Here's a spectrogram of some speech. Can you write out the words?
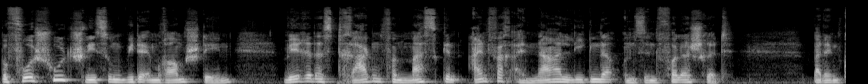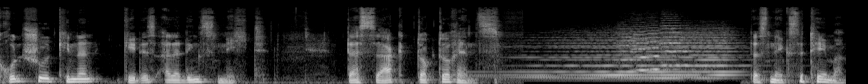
Bevor Schulschließungen wieder im Raum stehen, wäre das Tragen von Masken einfach ein naheliegender und sinnvoller Schritt. Bei den Grundschulkindern geht es allerdings nicht. Das sagt Dr. Renz. Das nächste Thema.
